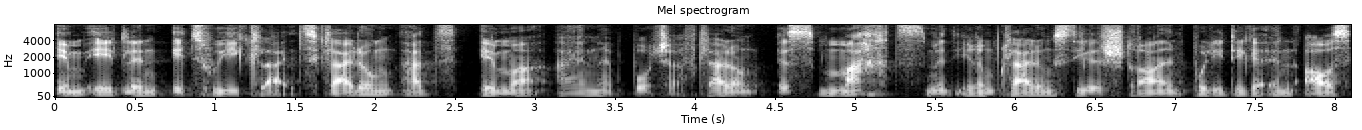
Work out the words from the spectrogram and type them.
im edlen Etui-Kleid. Kleidung hat immer eine Botschaft. Kleidung ist Macht. Mit ihrem Kleidungsstil strahlen PolitikerInnen aus,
